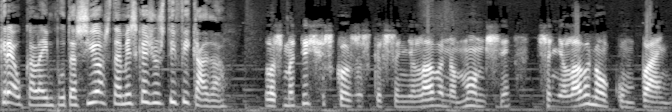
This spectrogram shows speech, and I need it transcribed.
creu que la imputació està més que justificada. Les mateixes coses que assenyalaven a Montse, assenyalaven el company,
